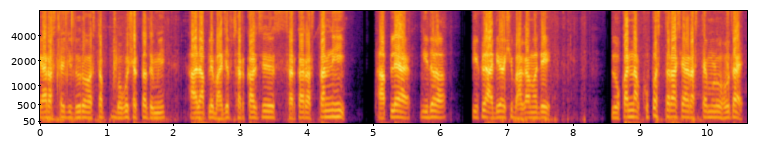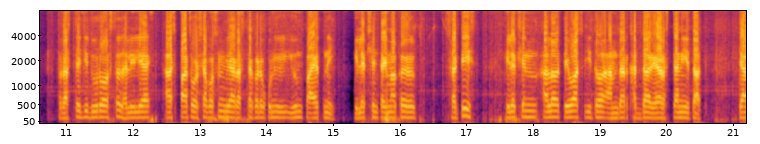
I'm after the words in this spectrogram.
या रस्त्याची दुरवस्था बघू शकता तुम्ही. आज आपले भाजप सरकारचे सरकार असतानाही आपल्या इथं इकडे आदिवासी भागामध्ये लोकांना खूपच त्रास या रस्त्यामुळे होत आहे. रस्त्याची दुरवस्था झालेली आहे. आज पाच वर्षापासून या रस्त्याकडे कोणी येऊन पाहत नाही. इलेक्शन टाईमासाठी इलेक्शन आलं तेव्हाच इथं आमदार खासदार या रस्त्याने येतात. त्या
